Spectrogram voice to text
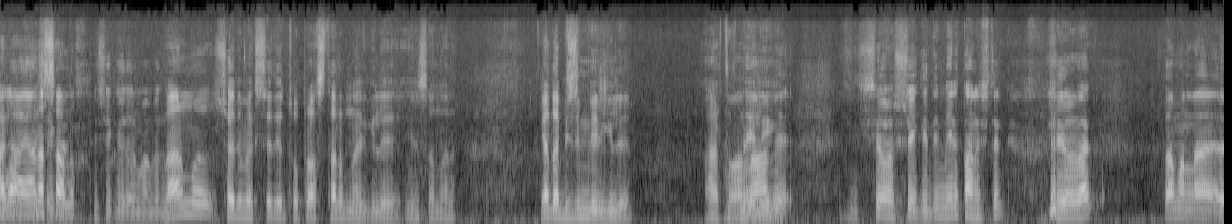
Hadi abi, ayağına teşekkür- sağlık. Teşekkür ederim abi. Ben de. Var mı söylemek istediğin toprak tarımla ilgili insanlara? Ya da bizimle ilgili? Artık Vallahi neyle abi ilgili? şey olarak şu şekilde diyeyim yeni tanıştık. Şey olarak zamanla e,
